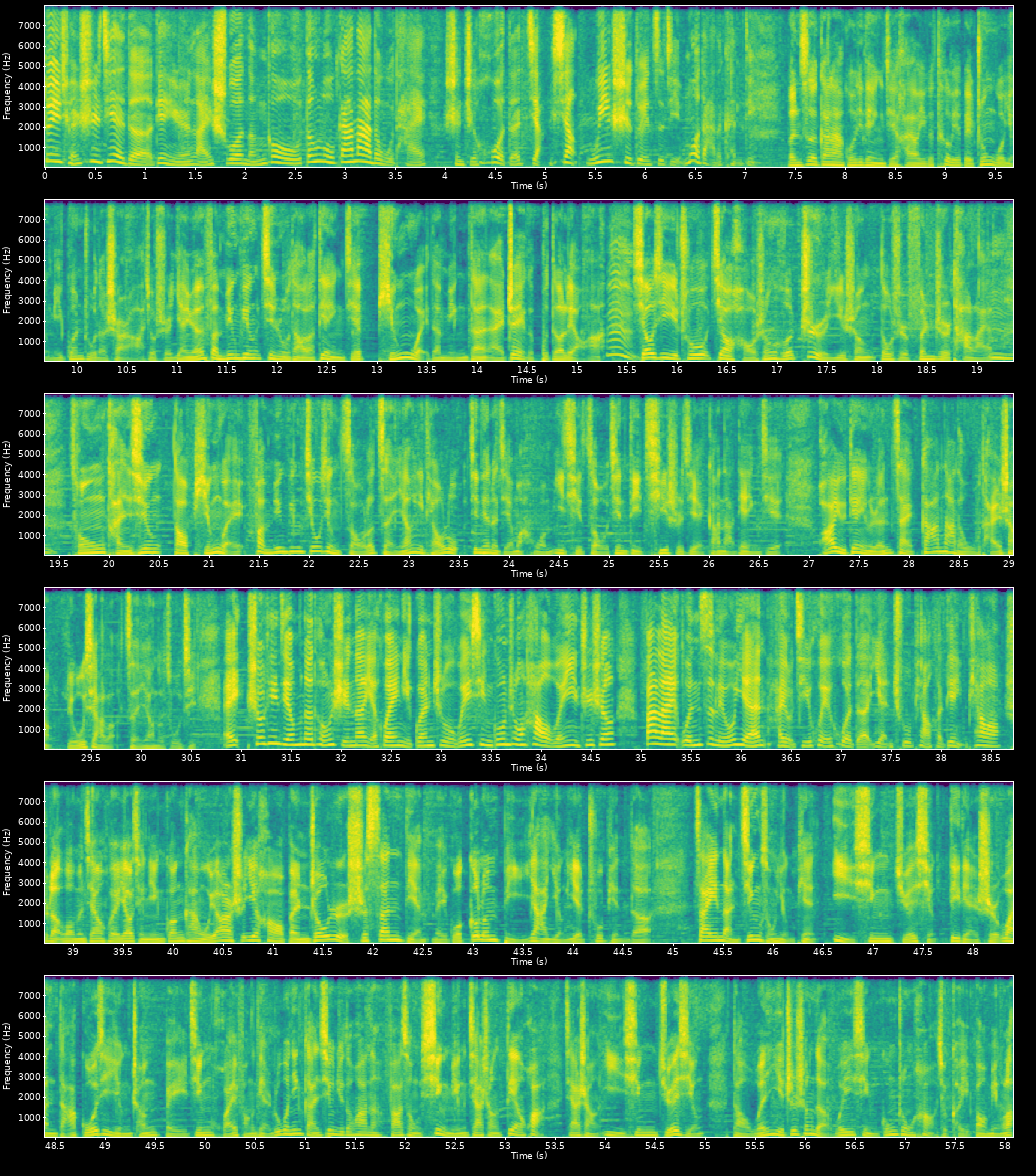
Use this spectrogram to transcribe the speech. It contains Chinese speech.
对于全世界的电影人来说，能够登陆戛纳的舞台，甚至获得奖项，无疑是对自己莫大的肯定。本次戛纳国际电影节还有一个特别被中国影迷关注的事儿啊，就是演员范冰冰进入到了电影节评委的名单。哎，这个不得了啊！嗯，消息一出，叫好声和质疑声都是纷至沓来了。从坦星到评委，范冰冰究竟走了怎样一条路？今天的节目啊，我们一起走进第七十届戛纳电影节，华语电影人在戛纳的舞台上留下了。怎样的足迹？哎，收听节目的同时呢，也欢迎你关注微信公众号“文艺之声”，发来文字留言，还有机会获得演出票和电影票哦。是的，我们将会邀请您观看五月二十一号本周日十三点，美国哥伦比亚影业出品的灾难惊悚影片《异星觉醒》，地点是万达国际影城北京怀房店。如果您感兴趣的话呢，发送姓名加上电话加上《异星觉醒》到文艺之声的微信公众号就可以报名了。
